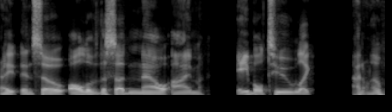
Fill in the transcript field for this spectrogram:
Right. And so all of the sudden now I'm able to like I don't know,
